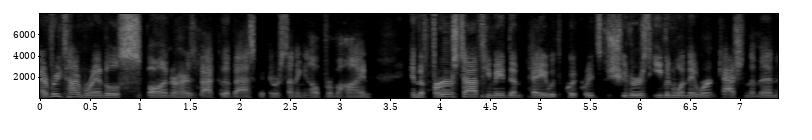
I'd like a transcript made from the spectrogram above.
every time Randle spun or had his back to the basket, they were sending help from behind. In the first half, he made them pay with quick reads to shooters, even when they weren't cashing them in.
